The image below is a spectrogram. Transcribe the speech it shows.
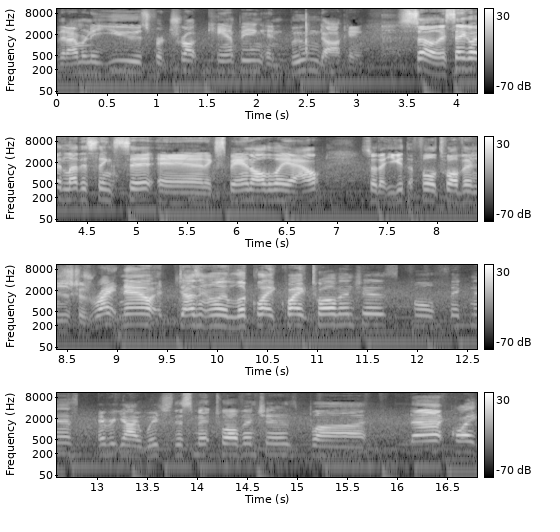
that I'm gonna use for truck camping and boondocking. So they say go ahead and let this thing sit and expand all the way out so that you get the full 12 inches because right now it doesn't really look like quite 12 inches full thickness. Every guy wished this meant 12 inches, but not quite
